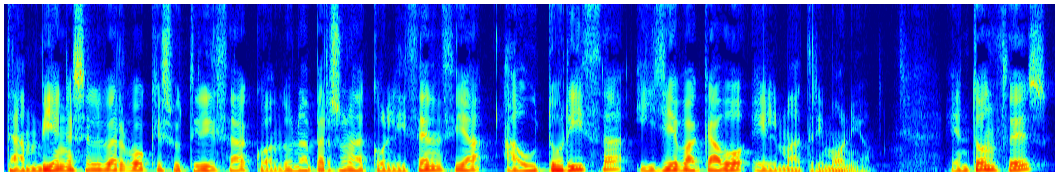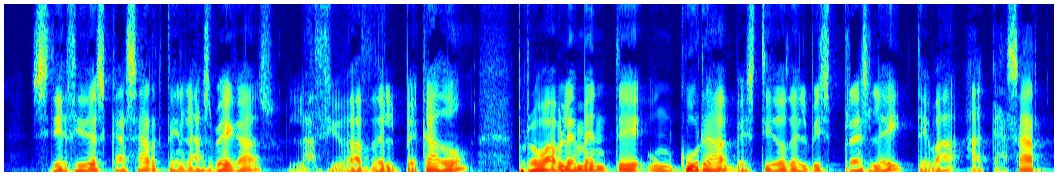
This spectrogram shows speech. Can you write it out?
También es el verbo que se utiliza cuando una persona con licencia autoriza y lleva a cabo el matrimonio. Entonces, si decides casarte en Las Vegas, la ciudad del pecado, probablemente un cura vestido de Elvis Presley te va a casar.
